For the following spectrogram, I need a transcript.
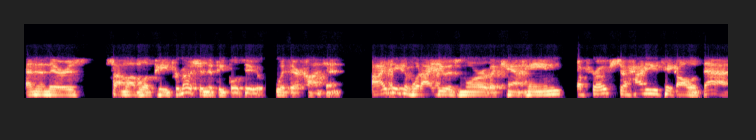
and then there is some level of paid promotion that people do with their content. I think of what I do as more of a campaign approach. So, how do you take all of that,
